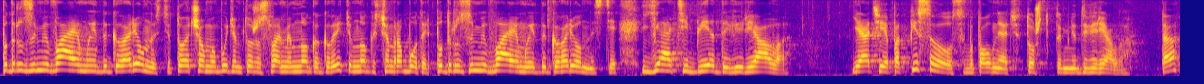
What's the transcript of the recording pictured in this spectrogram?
Подразумеваемые договоренности, то, о чем мы будем тоже с вами много говорить и много с чем работать. Подразумеваемые договоренности. Я тебе доверяла. Я тебе подписывалась выполнять то, что ты мне доверяла. Да?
